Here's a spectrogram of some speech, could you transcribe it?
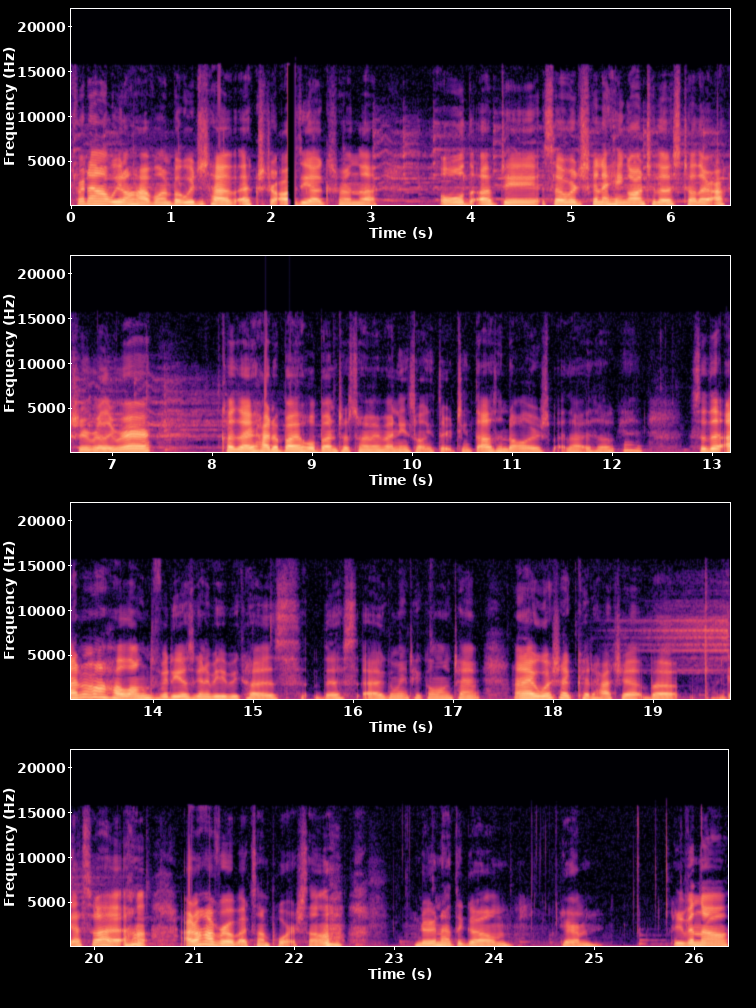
For now, we don't have one, but we just have extra Aussie eggs from the old update. So we're just going to hang on to those till they're actually really rare. Because I had to buy a whole bunch, that's why my money is only $13,000, but that is okay. So the, I don't know how long the video is going to be because this egg might take a long time. And I wish I could hatch it, but guess what? I don't have Robux. I'm poor, so you're going to have to go um, here. Even though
